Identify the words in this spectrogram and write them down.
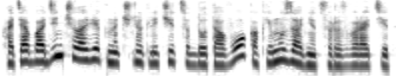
Хотя бы один человек начнет лечиться до того, как ему задницу разворотит.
